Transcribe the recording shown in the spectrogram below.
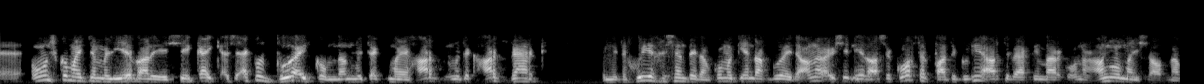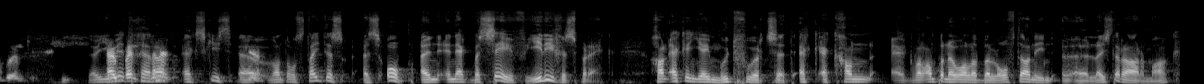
uh, ons kom uit 'n milieu waar jy sê kyk as ek wil bo uitkom dan moet ek my hart moet ek hard werk en met 'n goeie gesindheid dan kom ek eendag bo uit. Die ander ou sê nee, daar's 'n korter pad. Ek hoef nie hard te werk nie, maar ek onderhandel myself na boontoe. Nou jy weet Gerard, ekskuus, uh, ja. want ons tyd is is op en en ek besef hierdie gesprek gaan ek en jy moet voortsit. Ek ek gaan ek wil amper nou al 'n belofte aan die uh, luisteraar maak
